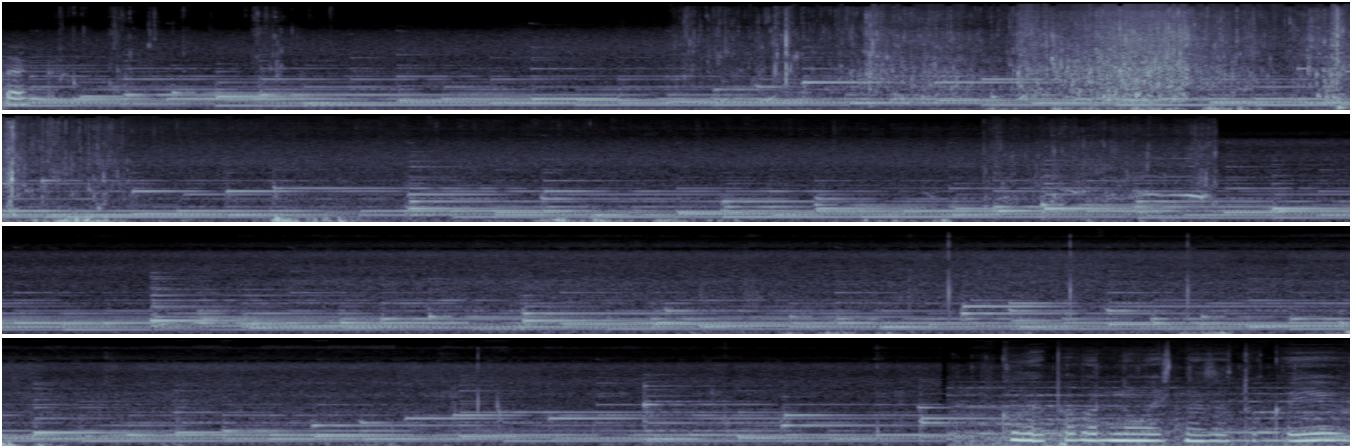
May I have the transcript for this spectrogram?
Так. Коли я повернулась назад у Київ,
